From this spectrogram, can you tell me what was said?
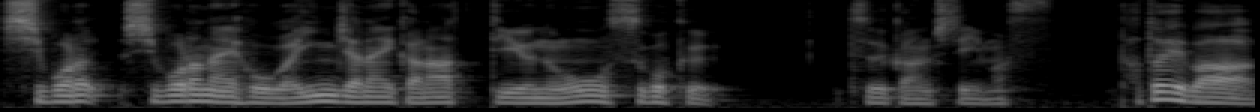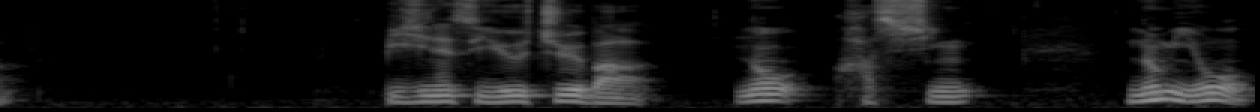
絞ら絞らない方がいいんじゃないかなっていうのをすごく痛感しています。例えばビジネス YouTuber の発信のみを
